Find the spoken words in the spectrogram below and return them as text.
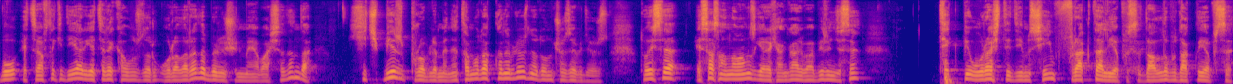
bu etraftaki diğer yetenek havuzları oralara da bölüşülmeye başladığında hiçbir probleme ne tam odaklanabiliyoruz ne de onu çözebiliyoruz. Dolayısıyla esas anlamamız gereken galiba birincisi tek bir uğraş dediğimiz şeyin fraktal yapısı, dallı budaklı yapısı.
